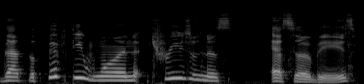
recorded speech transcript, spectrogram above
that the 51 treasonous SOBs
